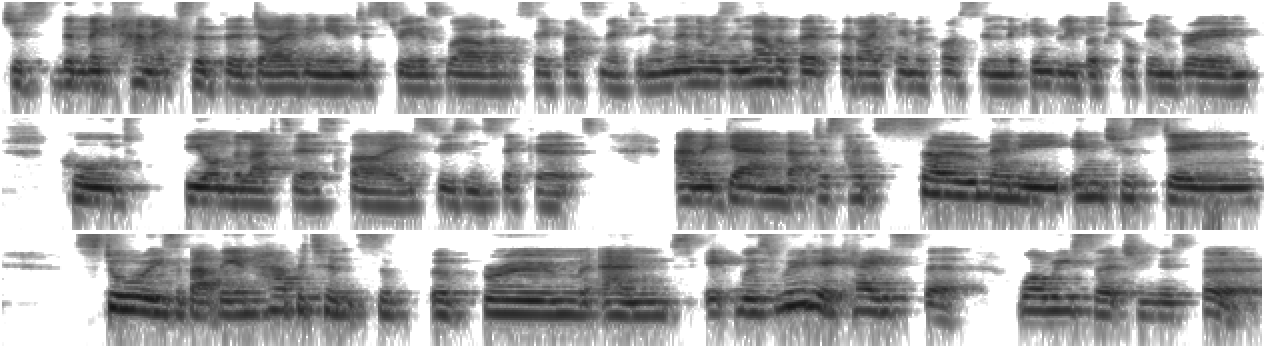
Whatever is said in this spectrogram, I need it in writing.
just the mechanics of the diving industry as well. That was so fascinating. And then there was another book that i came across in the kimberley bookshop in broome called beyond the lattice by susan sickert. And again that just had so many interesting stories about the inhabitants of, of broome. And it was really a case that while researching this book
